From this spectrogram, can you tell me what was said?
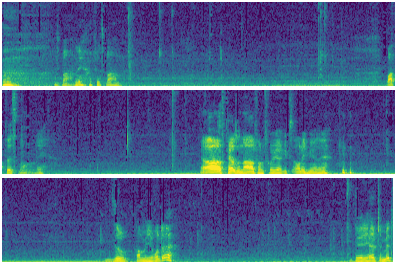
Was machen, ne? Willst machen? Was willst machen, ne? Ja, das Personal von früher gibt es auch nicht mehr, ne? so, fahren wir hier runter. Der die Hälfte mit.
